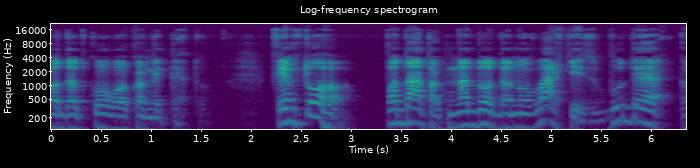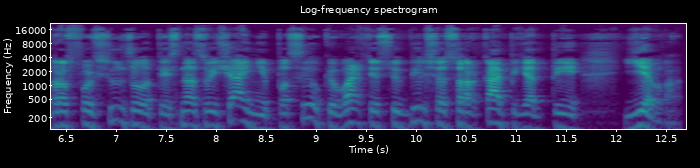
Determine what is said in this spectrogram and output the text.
податкового комітету. Крім того, податок на додану вартість буде розповсюджуватись на звичайні посилки вартістю більше 45 євро,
